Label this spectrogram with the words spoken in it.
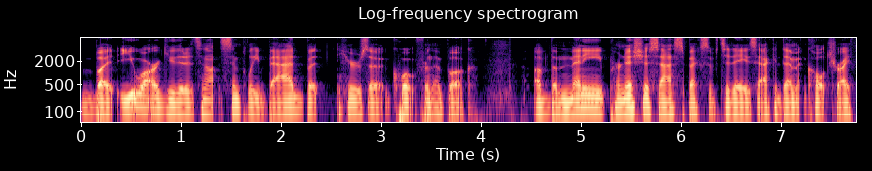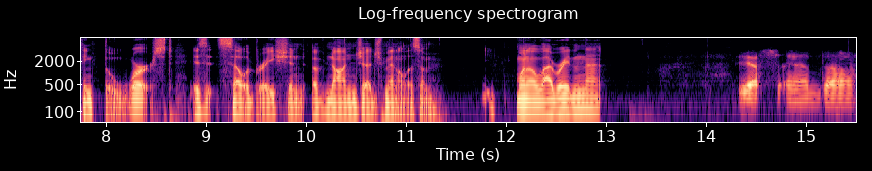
but you argue that it's not simply bad. But here's a quote from the book: "Of the many pernicious aspects of today's academic culture, I think the worst is its celebration of non-judgmentalism." Want to elaborate on that? Yes, and. Uh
